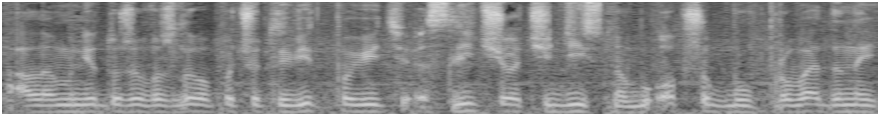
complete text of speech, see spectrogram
Але мені дуже важливо почути відповідь слідчого, чи дійсно був- обшук був проведений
